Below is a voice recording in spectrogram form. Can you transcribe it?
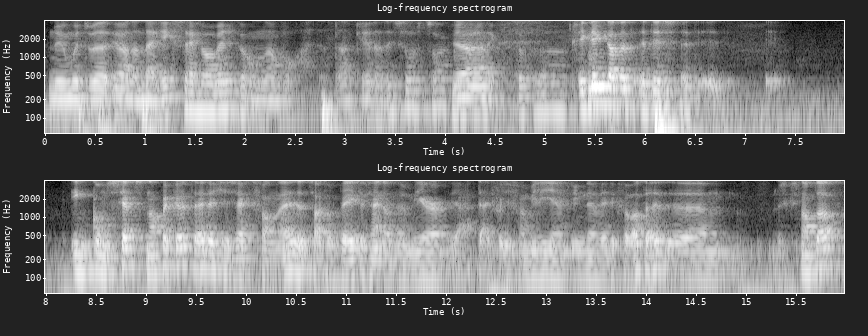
nu moeten we ja, een dag extra gaan werken, om dan van, ah, dan- krijg je dit soort zaken. Ja. Ik toch, Ik denk dat het, het is. Het- in concept snap ik het, hè, dat je zegt van hè, het zou toch beter zijn dat we meer ja, tijd voor je familie en vrienden en weet ik veel wat. Hè, ehm, dus ik snap dat.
